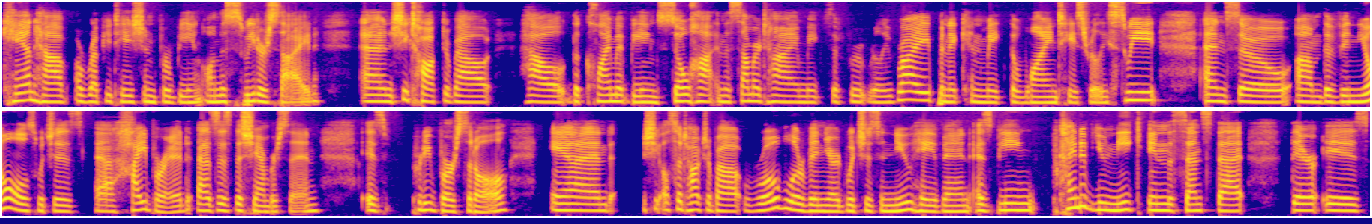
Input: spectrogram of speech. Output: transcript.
can have a reputation for being on the sweeter side. And she talked about how the climate being so hot in the summertime makes the fruit really ripe and it can make the wine taste really sweet. And so um, the vignoles, which is a hybrid, as is the Chambourcin, is pretty versatile. And she also talked about Robller Vineyard, which is in New Haven, as being kind of unique in the sense that there is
